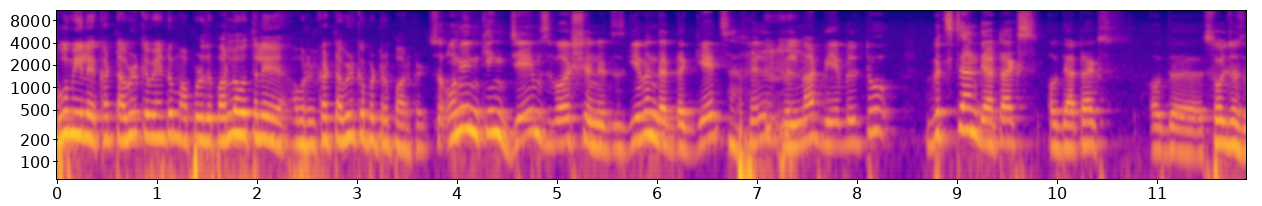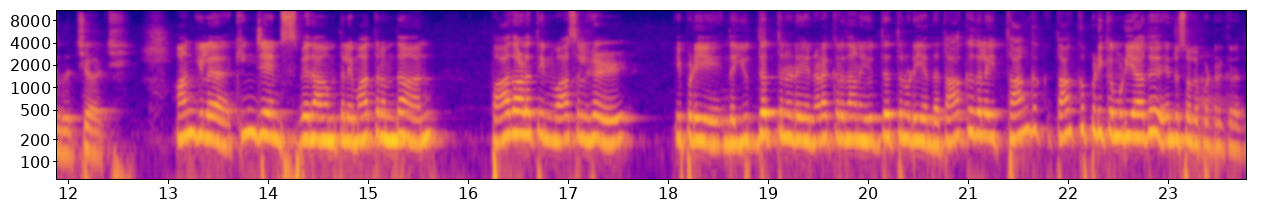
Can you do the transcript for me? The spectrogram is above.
பூமியிலே கட்ட அவிழ்க்க வேண்டும் அப்பொழுது பரலோகத்திலே அவர்கள் கட்ட அவிழ்க்கப்பட்டிருப்பார்கள் So only in King James version it is given that the gates of hell will not be able to withstand the attacks of the attacks of the soldiers of the church. ஆங்கில கிங் ஜேம்ஸ் வேதாகமத்திலே மாத்திரம்தான் பாதாளத்தின் வாசல்கள் இப்படி இந்த யுத்தத்தினுடைய நடக்கிறதான யுத்தத்தினுடைய அந்த தாக்குதலை தாங்க தாக்கு பிடிக்க முடியாது என்று சொல்லப்பட்டிருக்கிறது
